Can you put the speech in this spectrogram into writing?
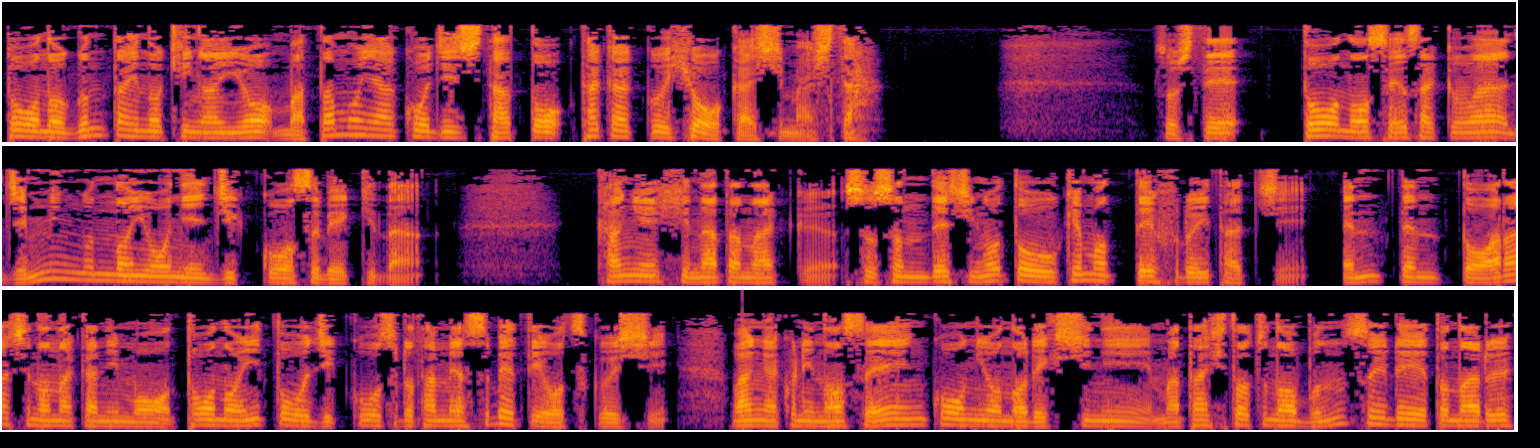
党の軍隊の気概をまたもや誇示したと高く評価しました。そして、党の政策は人民軍のように実行すべきだ。影日向なく進んで仕事を受け持って奮い立ち、炎天と嵐の中にも党の意図を実行するため全てを尽くし、我が国の声援工業の歴史にまた一つの分水嶺となる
